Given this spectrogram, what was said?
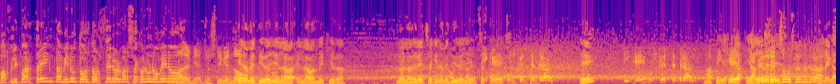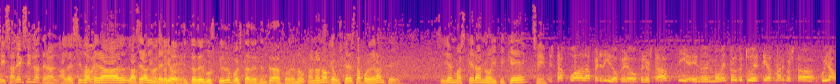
va a flipar. 30 minutos, 2-0, el Barça con uno menos. Madre mía, yo estoy viendo... ¿Quién ha metido allí en la, en la banda izquierda? No, en la derecha, ¿quién ha metido allí? Piqué, Busquets central. ¿Eh? Piqué y Busquets central. Ah, Y- Piqué, y- Alexis- derecho, Busquets central. Alexis, Alexis lateral. Alexis lateral, lateral No, interior. entonces, entonces Busquets no puede estar de central, joder, ¿no? No, no, no, que Busquets está por delante. Siguen Mascherano y Piqué. Sí. Esta jugada la ha perdido, pero, pero está en el momento en el que tú decías, Marco, está. Cuidado.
